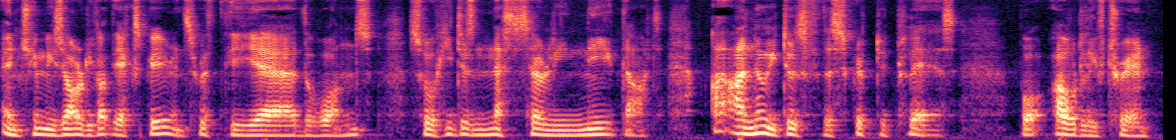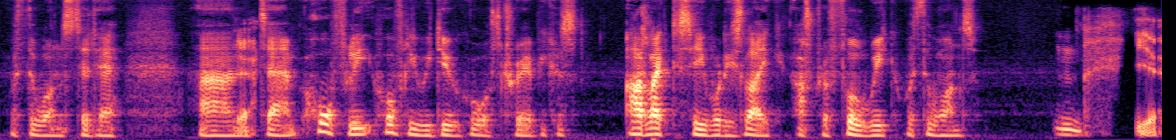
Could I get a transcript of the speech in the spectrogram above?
And Jimmy's already got the experience with the uh, the ones, so he doesn't necessarily need that. I, I know he does for the scripted players, but I would leave Trey with the ones today, and um, hopefully, hopefully we do go with Trey because I'd like to see what he's like after a full week with the ones. yeah.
